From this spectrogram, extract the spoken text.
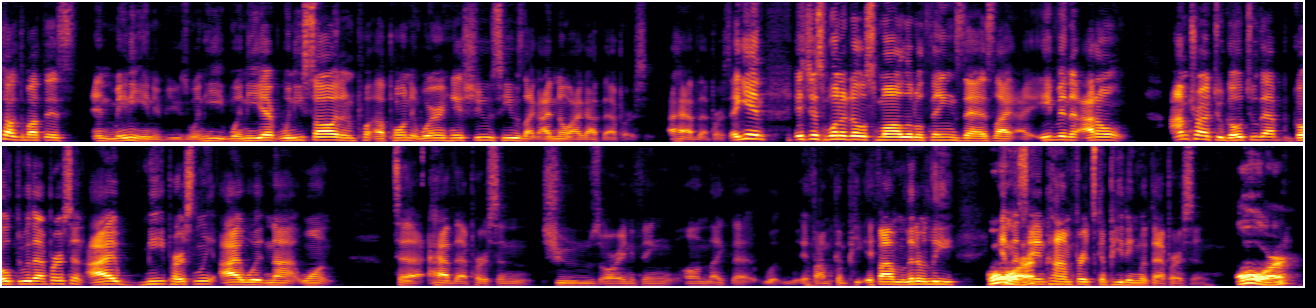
talked about this in many interviews when he when he when he saw an oppo- opponent wearing his shoes, he was like, "I know I got that person. I have that person." Again, it's just one of those small little things that's like even I don't. I'm trying to go to that go through that person. I me personally, I would not want to have that person shoes or anything on like that if I'm compete if I'm literally in the same conference competing with that person. or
